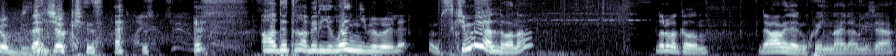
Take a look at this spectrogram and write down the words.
Çok güzel çok güzel. Adeta bir yılan gibi böyle. Skin mi geldi bana? Dur bakalım. Devam edelim Queen Night'dan biz ya.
